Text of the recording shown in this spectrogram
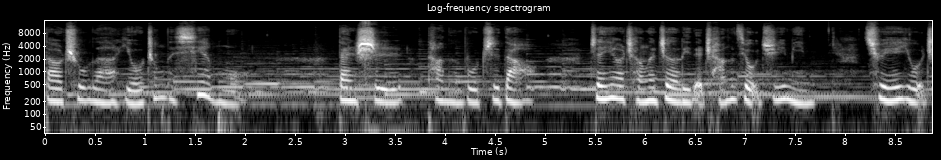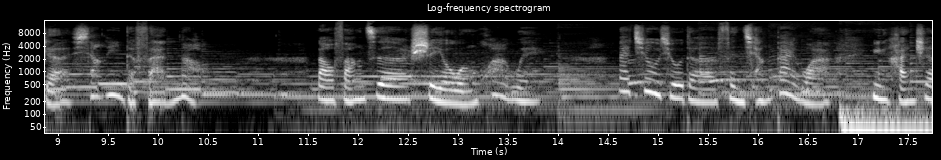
道出了由衷的羡慕。但是他们不知道，真要成了这里的长久居民，却也有着相应的烦恼。老房子是有文化味，那旧旧的粉墙黛瓦，蕴含着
